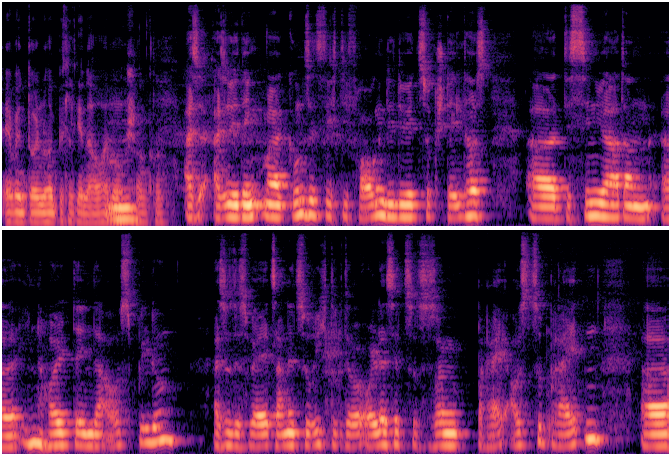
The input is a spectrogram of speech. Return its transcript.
eventuell noch ein bisschen genauer mhm. nachschauen kann. Also, also ich denke mal grundsätzlich die Fragen, die du jetzt so gestellt hast, das sind ja dann äh, Inhalte in der Ausbildung. Also das wäre jetzt auch nicht so richtig, da alles jetzt sozusagen auszubreiten. Äh,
